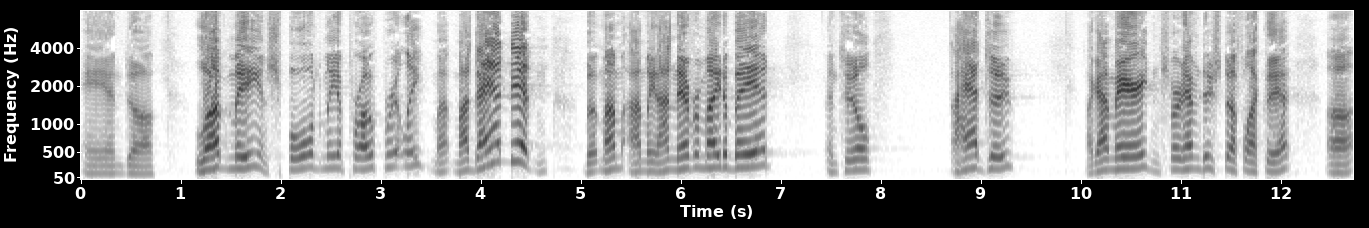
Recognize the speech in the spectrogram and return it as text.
And uh, loved me and spoiled me appropriately. My, my dad didn't, but my, I mean, I never made a bed until I had to. I got married and started having to do stuff like that. Uh,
